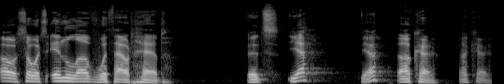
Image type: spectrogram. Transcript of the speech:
Oh, so it's in love without head. It's yeah, yeah. Okay. Okay.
